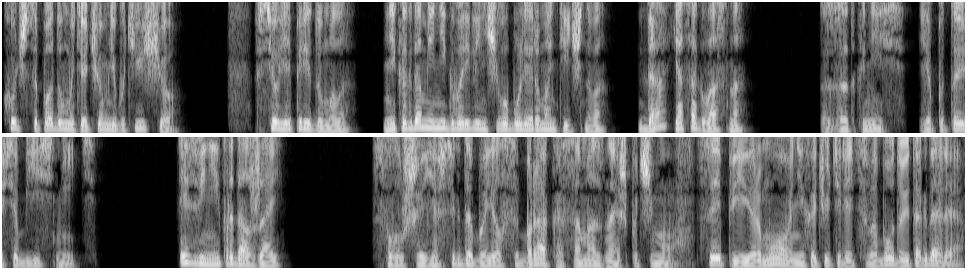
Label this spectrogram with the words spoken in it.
Хочется подумать о чем-нибудь еще. Все, я передумала. Никогда мне не говорили ничего более романтичного. Да, я согласна. «Заткнись, я пытаюсь объяснить». «Извини, продолжай». «Слушай, я всегда боялся брака, сама знаешь почему. Цепи и ермо, не хочу терять свободу и так далее.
